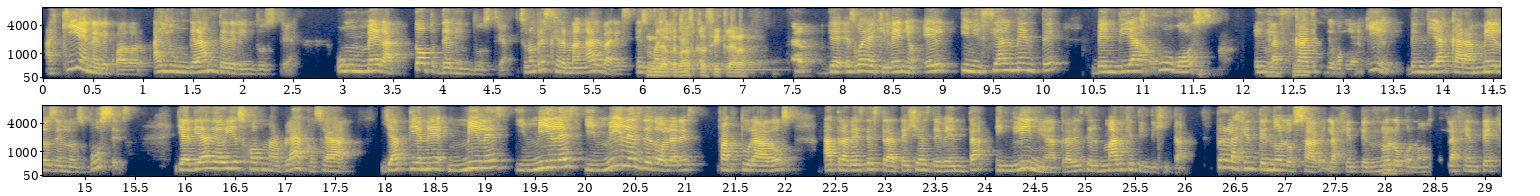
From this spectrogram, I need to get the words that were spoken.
aquí en el Ecuador, hay un grande de la industria un mega top de la industria. Su nombre es Germán Álvarez. Es Lo conozco, sí, claro. Es guayaquileño. Él inicialmente vendía jugos en las calles de Guayaquil, vendía caramelos en los buses. Y a día de hoy es Hotmart Black, o sea, ya tiene miles y miles y miles de dólares facturados a través de estrategias de venta en línea, a través del marketing digital pero la gente no lo sabe, la gente no lo conoce, la gente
